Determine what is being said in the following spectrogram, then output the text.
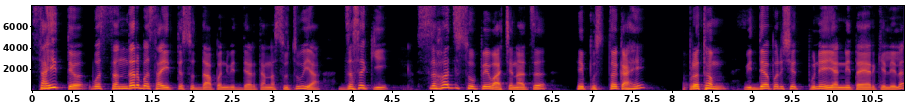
साहित्य व संदर्भ साहित्यसुद्धा आपण विद्यार्थ्यांना सुचवूया. जसं की सहज सोपे वाचनाचं हे पुस्तक आहे. प्रथम विद्या परिषद पुणे यांनी तयार केलेलं.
